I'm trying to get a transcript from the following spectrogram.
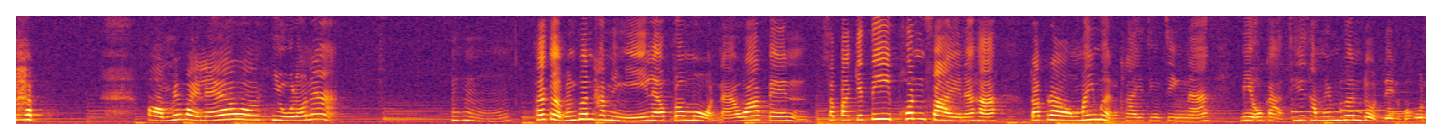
แบบหอมไม่ไหวแล้วอะหิวแล้วเนี่ยถ้าเกิดเพื่อนๆทำอย่างนี้แล้วโปรโมทนะว่าเป็นสปาเกตตี้พ่นไฟนะคะ รับรองไม่เหมือนใครจริง ๆ นะ มีโอกาสที่จะทำให้เพื่อนๆโดดเด่นกว่าคน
